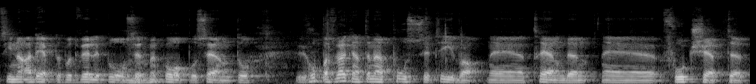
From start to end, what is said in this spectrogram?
sina adepter på ett väldigt bra sätt med ett par procent. Och vi hoppas verkligen att den här positiva eh, trenden eh, fortsätter.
